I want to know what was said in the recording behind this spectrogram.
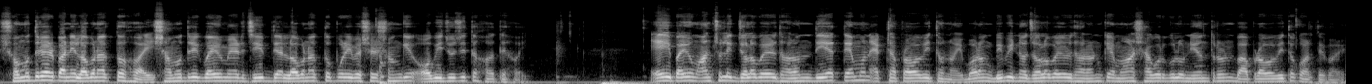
সমুদ্রের পানি লবণাক্ত হয়, সামুদ্রিক বায়ুমের জীবদের লবণাক্ত পরিবেশের সঙ্গে অভিযোজিত হতে হয়। এই বায়ুম আঞ্চলিক জলবায়ুর ধরন দিয়ে তেমন একটা প্রভাবিত নয়, বরং বিভিন্ন জলবায়ুর ধরনকে মহাসাগরগুলো নিয়ন্ত্রণ বা প্রভাবিত করতে পারে।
